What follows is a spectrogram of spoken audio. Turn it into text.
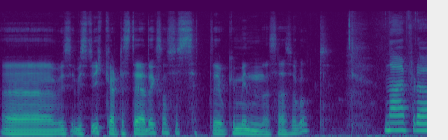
Eh, hvis, hvis du ikke er til stede, sant, så setter jo ikke minnene seg så godt. Nei, for da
